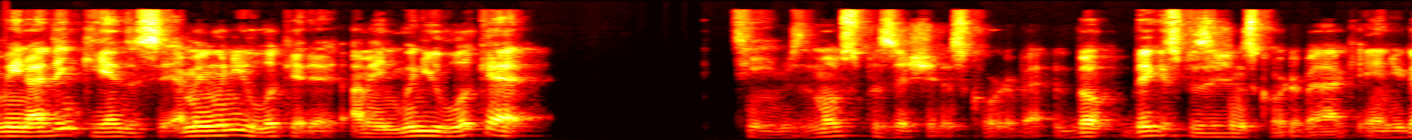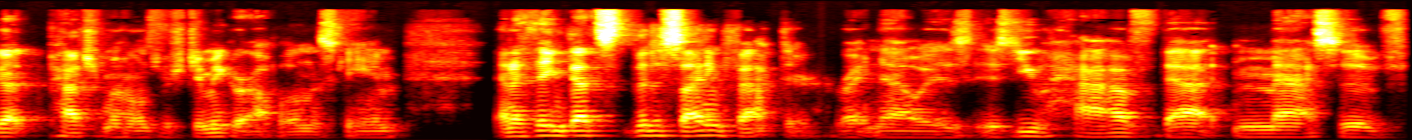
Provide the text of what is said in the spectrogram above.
I mean, I think Kansas City, I mean, when you look at it, I mean, when you look at teams, the most position is quarterback, the biggest position is quarterback. And you got Patrick Mahomes versus Jimmy Garoppolo in this game. And I think that's the deciding factor right now is, is you have that massive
